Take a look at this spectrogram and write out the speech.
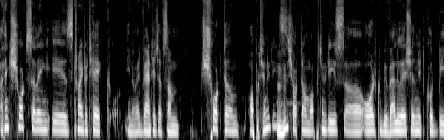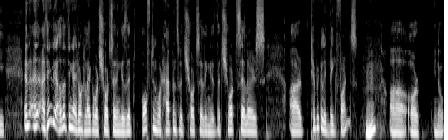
I think short selling is trying to take you know advantage of some short term opportunities, Mm-hmm. short term opportunities, uh, or it could be valuation. It could be, and, and I think the other thing I don't like about short selling is that often what happens with short selling is that short sellers are typically big funds, Mm-hmm. uh, or you know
